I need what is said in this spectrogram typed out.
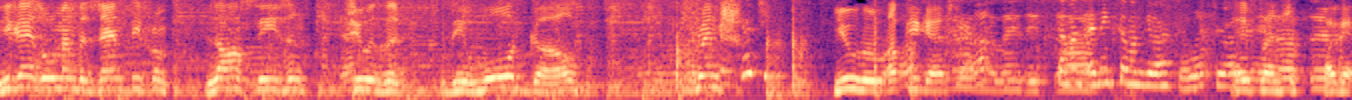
You guys all remember Xanthi from last season? She was the the award girl. French. Yoo-hoo, up you get. You lazy son. Someone's, I think someone's gonna have to lift her up. Hey, up Frenchie. there. Okay,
